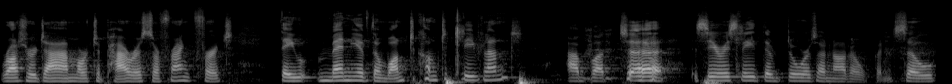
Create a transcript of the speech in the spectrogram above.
Rotterdam or to Paris or Frankfurt. They, many of them want to come to Cleveland, uh, but uh, seriously, the doors are not open. So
